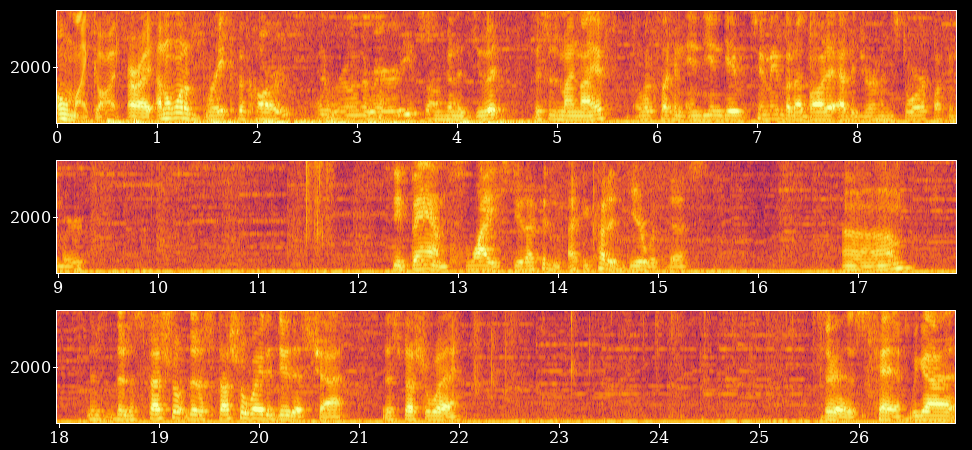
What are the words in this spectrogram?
Oh my god. Alright, I don't want to break the cards and ruin the rarity, so I'm gonna do it. This is my knife. It looks like an Indian gave it to me, but I bought it at a German store. Fucking weird. See, bam, slice, dude. I could I could cut a deer with this. Um, there's there's a special there's a special way to do this, chat. There's a special way. There is. Okay, we got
